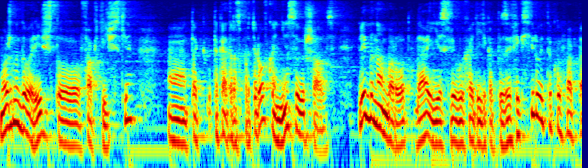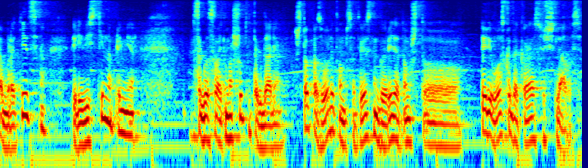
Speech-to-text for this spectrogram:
можно говорить, что фактически э, так, такая транспортировка не совершалась. Либо наоборот, да, если вы хотите как-то зафиксировать такой факт, обратиться, перевести, например, согласовать маршрут и так далее, что позволит вам, соответственно, говорить о том, что перевозка такая осуществлялась.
